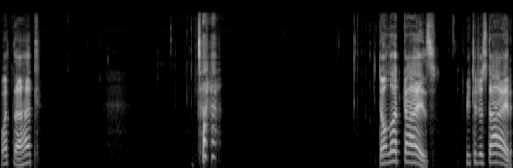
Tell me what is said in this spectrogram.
what the heck? Don't look, guys. Rika just died.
